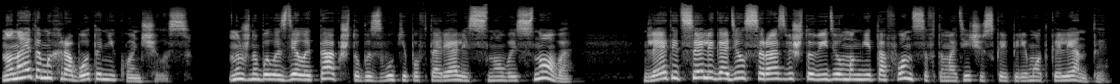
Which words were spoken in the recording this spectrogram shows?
но на этом их работа не кончилась. Нужно было сделать так, чтобы звуки повторялись снова и снова. Для этой цели годился разве что видеомагнитофон с автоматической перемоткой ленты.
